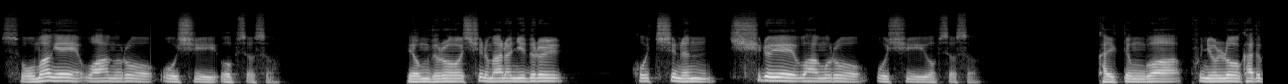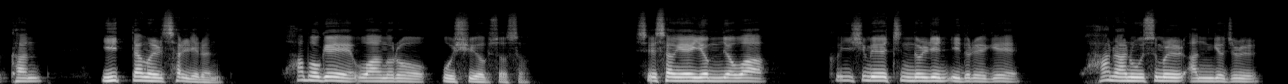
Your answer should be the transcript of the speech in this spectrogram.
소망의 왕으로 오시옵소서. 병들어 신음하는 이들을 고치는 치료의 왕으로 오시옵소서. 갈등과 분열로 가득한 이 땅을 살리는 화목의 왕으로 오시옵소서. 세상의 염려와 근심에 짓눌린 이들에게 환한 웃음을 안겨줄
